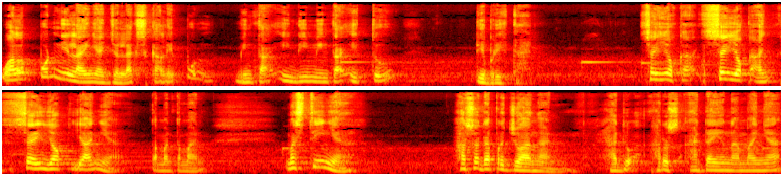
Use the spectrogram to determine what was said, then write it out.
Walaupun nilainya jelek sekalipun, minta ini, minta itu diberikan. Seyok, seyok, seyogyanya teman-teman, mestinya harus ada perjuangan, harus ada yang namanya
